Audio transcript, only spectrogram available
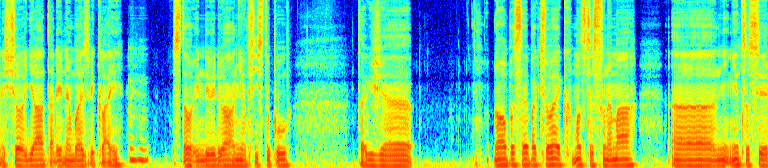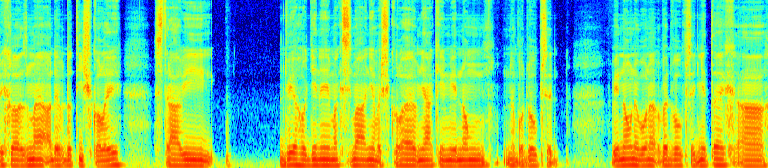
než člověk dělá tady nebo je zvyklý mm-hmm. z toho individuálního přístupu. Takže no prostě pak člověk moc času nemá, uh, něco si rychle vezme a jde do té školy, stráví dvě hodiny maximálně ve škole v nějakým jednom nebo dvou před, v jednom nebo ne, ve dvou předmětech a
